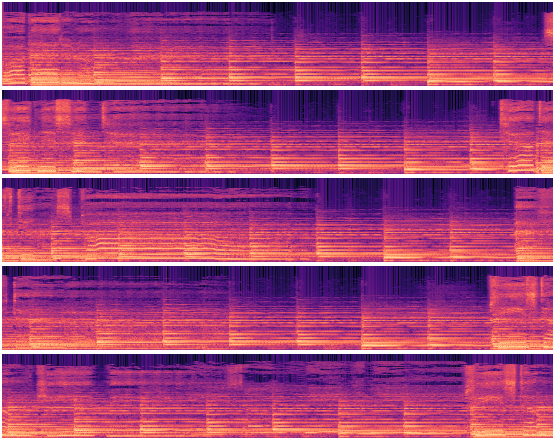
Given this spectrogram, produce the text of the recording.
for better or worse. Sickness and health Till death do us part. After all. Please don't down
